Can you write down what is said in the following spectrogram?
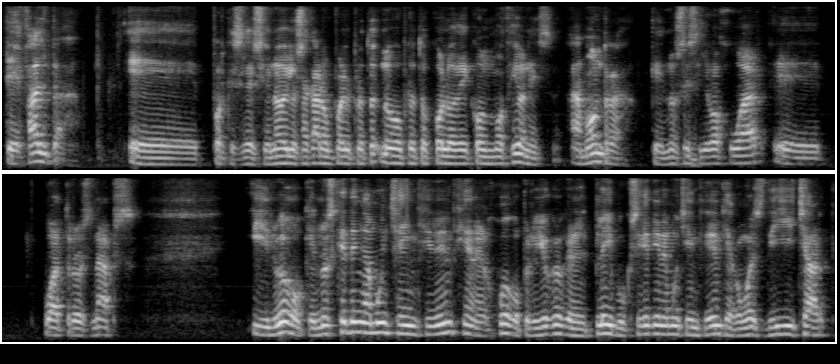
Te falta eh, porque se lesionó y lo sacaron por el nuevo protocolo de conmociones a Monra, que no sé si llegó a jugar eh, cuatro snaps. Y luego, que no es que tenga mucha incidencia en el juego, pero yo creo que en el playbook sí que tiene mucha incidencia, como es DigiChark.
